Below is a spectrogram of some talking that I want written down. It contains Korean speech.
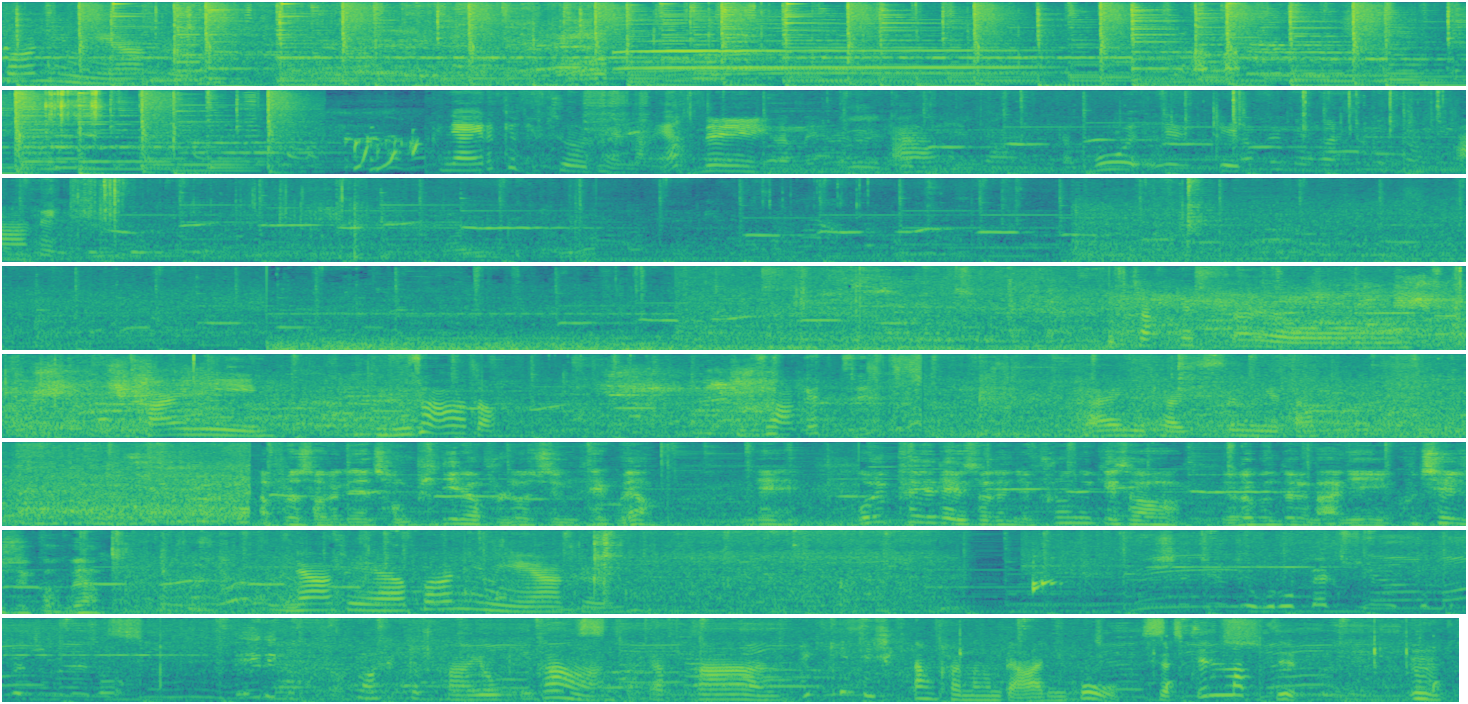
선임이야 그럼. 그냥 이렇게 붙여도 되나요? 네, 갔네. 아, 뭐 이렇게 아, 네. 도착했어요. 다행히 무사하다. 무사하겠지? 다행히 다 있습니다. 앞으로 저를 그냥 전 PD라 불러주시면 되고요. 네. 골프에 대해서는 이제 프로님께서 여러분들을 많이 코치해 주실 거고요. 안녕하세요. 프로님이에요, 저희. 실질적으로 백스윙을 또 빼주면서 때리고 맛있겠다. 여기가 약간 패키지 식당 가는 데 아니고 진짜 찐맛집. 응.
